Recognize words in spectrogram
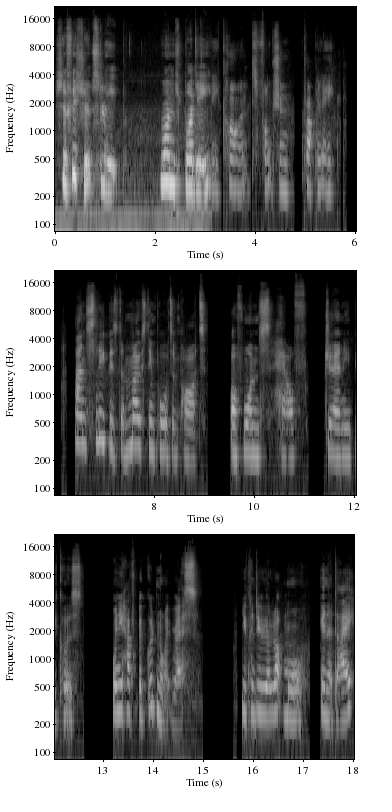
sufficient sleep, one's body can't function properly. And sleep is the most important part of one's health journey because when you have a good night rest, you can do a lot more in a day,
